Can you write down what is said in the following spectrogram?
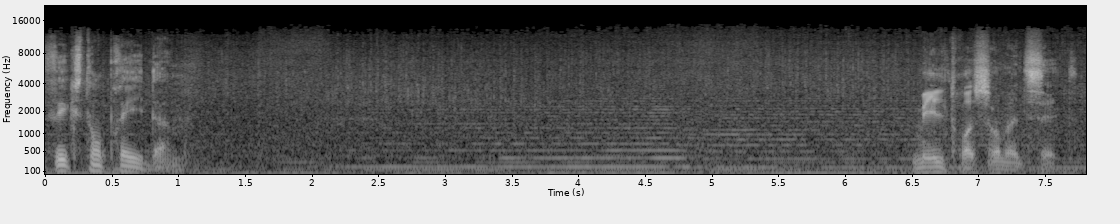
Fixe ton prix, dame. Mille trois cent vingt-sept.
